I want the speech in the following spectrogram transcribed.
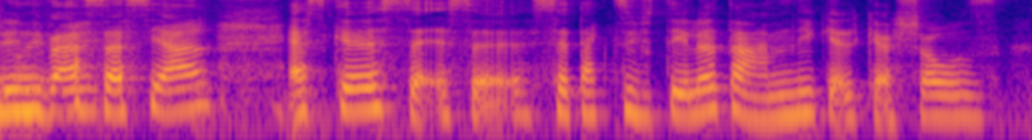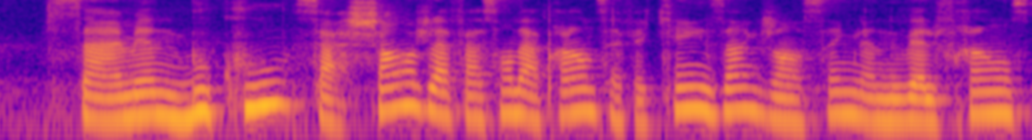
l'univers social. Est-ce que cette activité-là t'a amené quelque chose? Ça amène beaucoup, ça change la façon d'apprendre. Ça fait 15 ans que j'enseigne la Nouvelle-France.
